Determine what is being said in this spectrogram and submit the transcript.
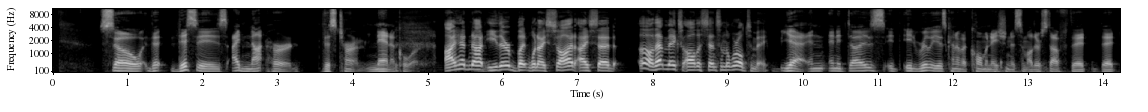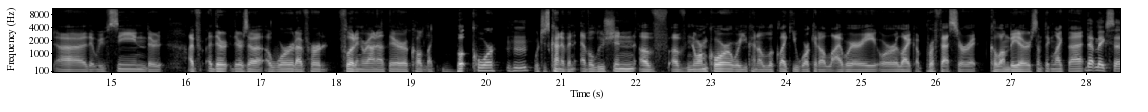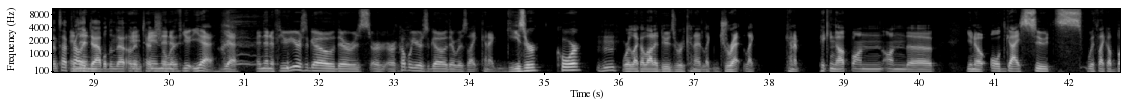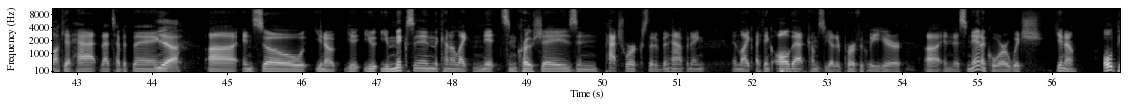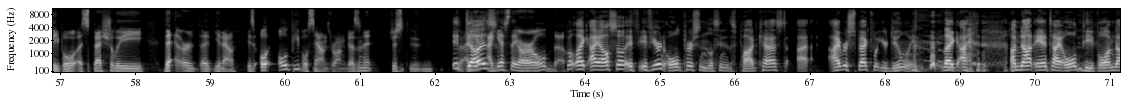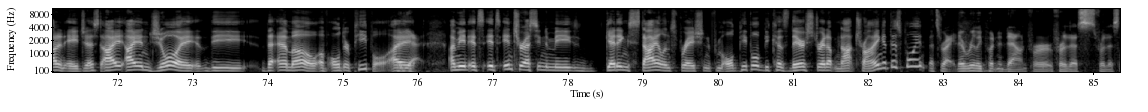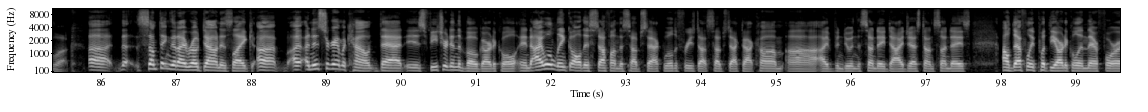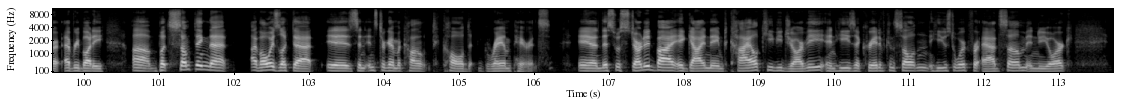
so th- this is I'd not heard this term nannacore. I had not either, but when I saw it, I said, "Oh, that makes all the sense in the world to me." Yeah, and and it does. It, it really is kind of a culmination of some other stuff that that uh, that we've seen. There, I've there there's a, a word I've heard floating around out there called like bookcore, mm-hmm. which is kind of an evolution of of normcore, where you kind of look like you work at a library or like a professor at Columbia or something like that. That makes sense. I probably then, dabbled in that unintentionally. And then a few, yeah, yeah. and then a few years ago, there was, or, or a couple years ago, there was like kind of geezer core, mm-hmm. where like a lot of dudes were kind of like dread, like kind of picking up on on the you know old guy suits with like a bucket hat, that type of thing. Yeah. Uh, and so, you know, you, you, you mix in the kind of like knits and crochets and patchworks that have been happening. And like, I think all that comes together perfectly here uh, in this Nannacore, which, you know, old people, especially the, or, uh, you know, is old, old people sounds wrong, doesn't it? Just, It I gue- does. I guess they are old though. But like I also if, if you're an old person listening to this podcast, I, I respect what you're doing. like I I'm not anti old people. I'm not an ageist. I, I enjoy the the MO of older people. I Yeah. I mean it's it's interesting to me getting style inspiration from old people because they're straight up not trying at this point. That's right. They're really putting it down for for this for this look. uh, the, something that I wrote down is like uh, an Instagram account that is featured in the Vogue article, and I will link all this stuff on the Substack, willdefries.substack.com. Uh, I've been doing the Sunday Digest on Sundays. I'll definitely put the article in there for everybody. Um, but something that I've always looked at is an Instagram account called Grandparents. And this was started by a guy named Kyle Kiwi Jarvie, and he's a creative consultant. He used to work for AdSum in New York.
